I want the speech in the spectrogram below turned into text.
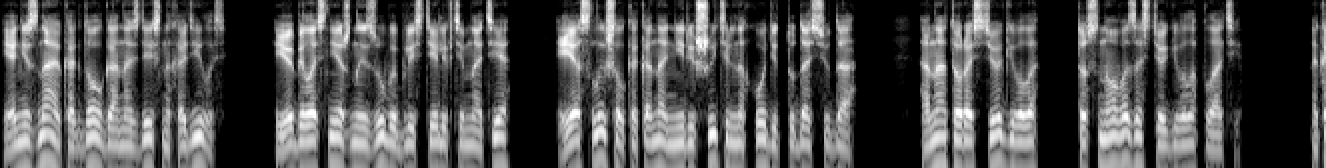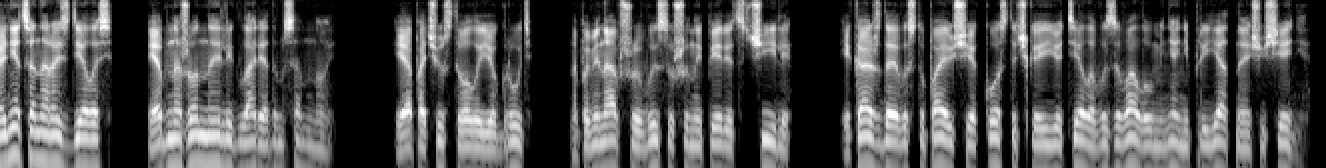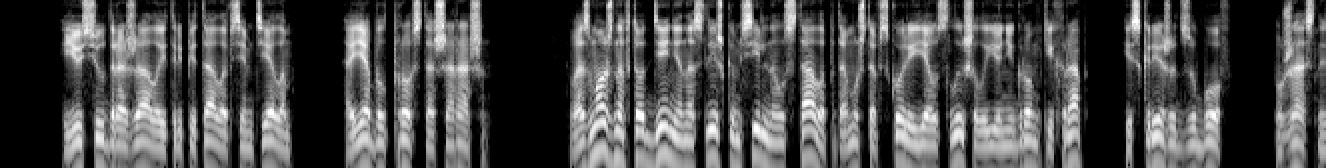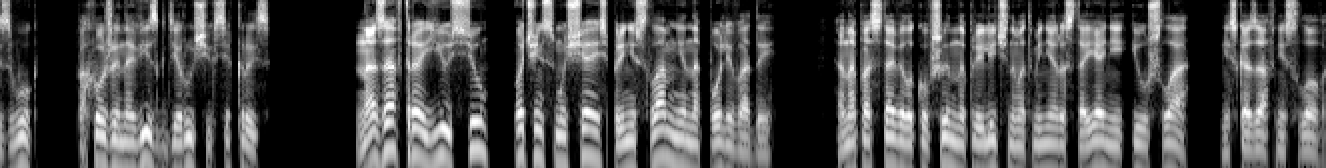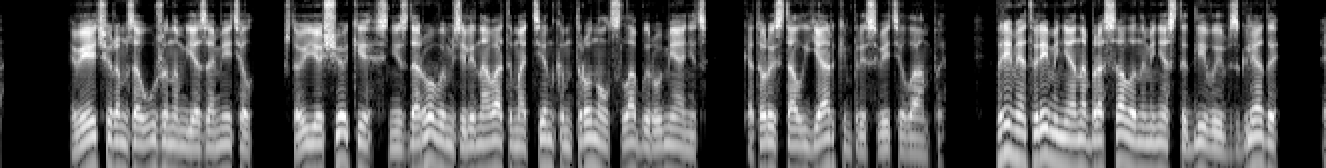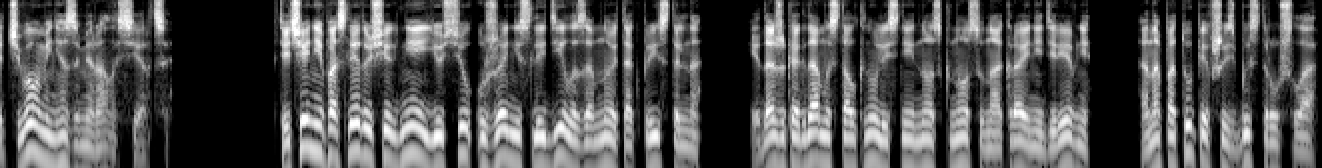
Я не знаю, как долго она здесь находилась. Ее белоснежные зубы блестели в темноте, и я слышал, как она нерешительно ходит туда-сюда. Она то расстегивала, то снова застегивала платье. Наконец она разделась, и обнаженная легла рядом со мной. Я почувствовал ее грудь, напоминавшую высушенный перец чили, и каждая выступающая косточка ее тела вызывала у меня неприятное ощущение. Юсю дрожала и трепетала всем телом, а я был просто ошарашен. Возможно, в тот день она слишком сильно устала, потому что вскоре я услышал ее негромкий храп и скрежет зубов. Ужасный звук, похожий на визг дерущихся крыс. На завтра Юсю, очень смущаясь, принесла мне на поле воды. Она поставила кувшин на приличном от меня расстоянии и ушла, не сказав ни слова. Вечером за ужином я заметил, что ее щеки с нездоровым зеленоватым оттенком тронул слабый румянец, который стал ярким при свете лампы. Время от времени она бросала на меня стыдливые взгляды, отчего у меня замирало сердце. В течение последующих дней Юсю уже не следила за мной так пристально, и даже когда мы столкнулись с ней нос к носу на окраине деревни, она, потупившись, быстро ушла.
